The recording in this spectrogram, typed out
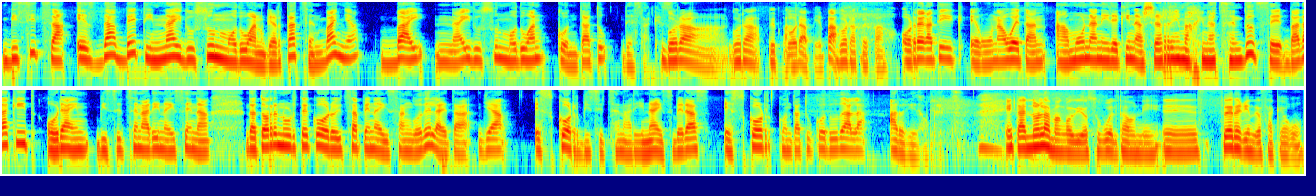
bizitza ez da beti nahi duzun moduan gertatzen, baina bai nahi duzun moduan kontatu dezakezu. Gora, gora, pepa. Gora, Pepa. Gora, pepa. Horregatik, egun hauetan, amona nirekin aserre imaginatzen dut, ze badakit orain bizitzen ari naizena, datorren urteko oroitzapena izango dela, eta ja, eskor bizitzen ari naiz. Beraz, eskor kontatuko dudala argi dauket. Eta nola emango diozu buelta honi? E, zer egin dezakegu?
